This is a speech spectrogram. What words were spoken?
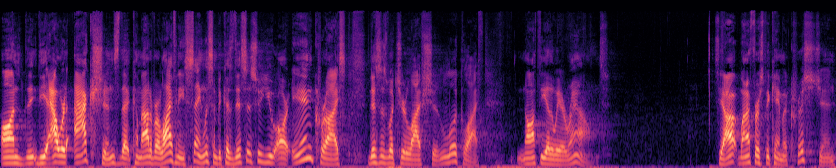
on the, the outward actions that come out of our life. And he's saying, listen, because this is who you are in Christ, this is what your life should look like, not the other way around. See, I, when I first became a Christian,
